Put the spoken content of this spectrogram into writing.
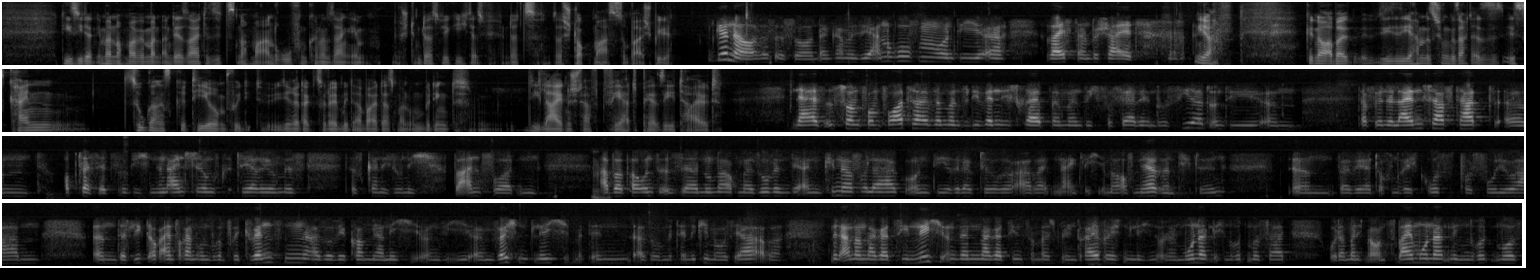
die Sie dann immer nochmal, wenn man an der Seite sitzt, nochmal anrufen können und sagen, ey, stimmt das wirklich, das, das, das Stockmaß zum Beispiel? Genau, das ist so. Und dann kann man sie anrufen und die äh, weiß dann Bescheid. Ja, Genau, aber Sie, Sie haben es schon gesagt, also es ist kein Zugangskriterium für die, für die Redaktion der Mitarbeiter, dass man unbedingt die Leidenschaft Pferd per se teilt. Na, es ist schon vom Vorteil, wenn man für die Wendy schreibt, wenn man sich für Pferde interessiert und die ähm, dafür eine Leidenschaft hat. Ähm, ob das jetzt wirklich ein Einstellungskriterium ist, das kann ich so nicht beantworten. Mhm. Aber bei uns ist es ja nun mal auch mal so, wir sind ja ein Kinderverlag und die Redakteure arbeiten eigentlich immer auf mehreren Titeln, ähm, weil wir ja doch ein recht großes Portfolio haben. Ähm, das liegt auch einfach an unseren Frequenzen. Also wir kommen ja nicht irgendwie ähm, wöchentlich mit den, also mit der Mickey Mouse ja, aber mit anderen Magazinen nicht. Und wenn ein Magazin zum Beispiel einen dreiwöchentlichen oder einen monatlichen Rhythmus hat oder manchmal auch einen zweimonatlichen Rhythmus,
